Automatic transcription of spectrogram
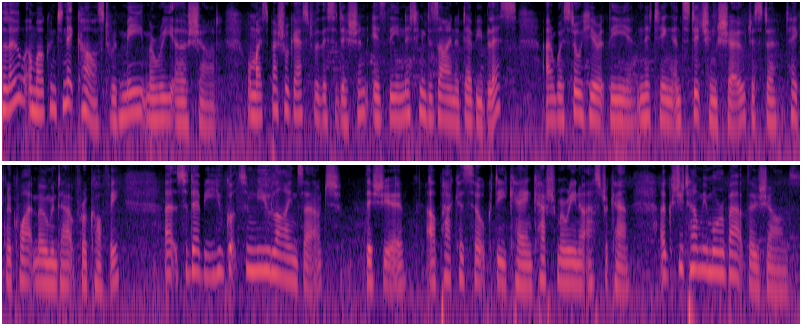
Hello and welcome to Knitcast with me, Marie Irshad. Well, my special guest for this edition is the knitting designer Debbie Bliss, and we're still here at the Knitting and Stitching Show, just uh, taking a quiet moment out for a coffee. Uh, so, Debbie, you've got some new lines out this year alpaca silk DK and cashmerino astrakhan. Uh, could you tell me more about those yarns?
